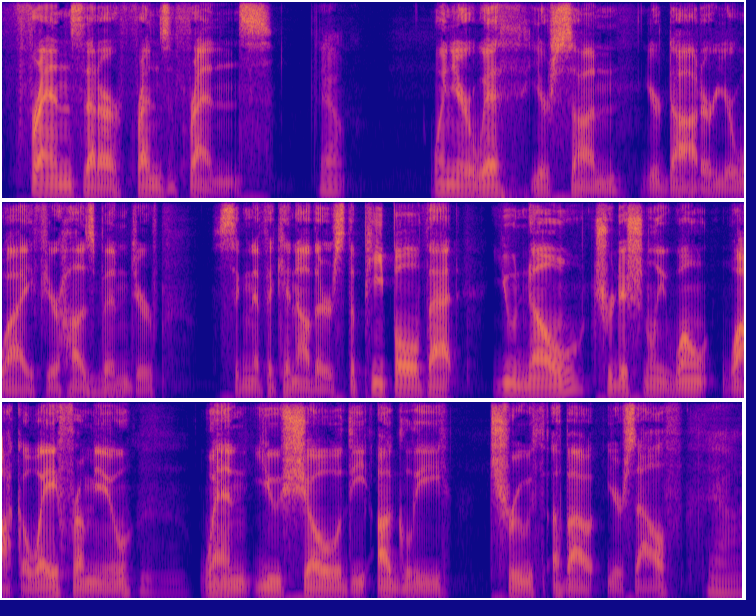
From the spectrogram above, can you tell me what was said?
friends that are friends of friends, Yeah. when you're with your son, your daughter, your wife, your mm-hmm. husband, your significant others, the people that you know traditionally won't walk away from you mm-hmm. when you show the ugly truth about yourself. Yeah.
